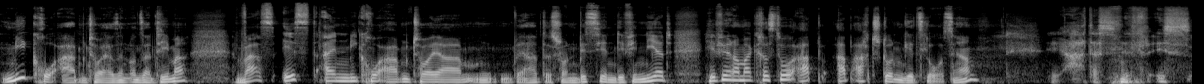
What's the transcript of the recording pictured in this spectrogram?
Mikroabenteuer sind unser Thema. Was ist ein Mikroabenteuer? Wer hat das schon ein bisschen definiert? Mir nochmal, Christo. Ab, ab acht Stunden geht's los, ja? Ja, das ist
